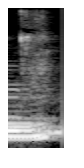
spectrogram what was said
Mm-hmm.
